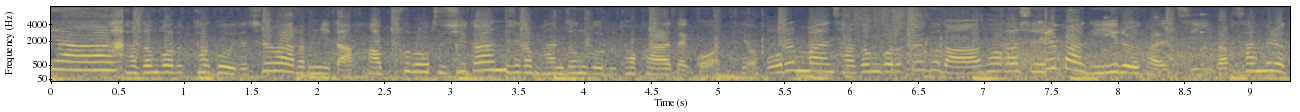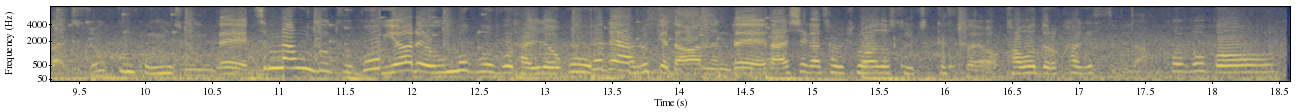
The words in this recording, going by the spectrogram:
어리야. 자전거를 타고 이제 출발합니다. 앞으로 2시간, 2시간 반 정도를 더 가야 될 것 같아요. 오랜만에 자전거를 끌고 나와서 사실 1박 2일을 갈지 2박 3일을 갈지 조금 고민 중인데 침낭도 두고 위아래 우모 보고 가려고 최대한 가볍게 나왔는데 날씨가 좀 좋아졌으면 좋겠어요. 가보도록 하겠습니다. 고고고.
